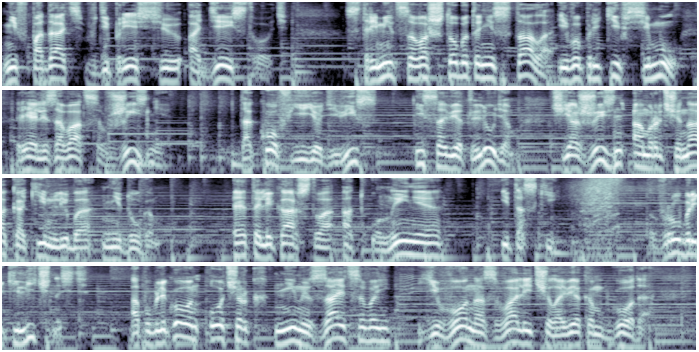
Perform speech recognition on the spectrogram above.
Не впадать в депрессию, а действовать – стремиться во что бы то ни стало и вопреки всему реализоваться в жизни – таков ее девиз и совет людям – чья жизнь омрачена каким-либо недугом. Это лекарство от уныния и тоски. В рубрике «Личность» опубликован очерк Нины Зайцевой «Его назвали человеком года»,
